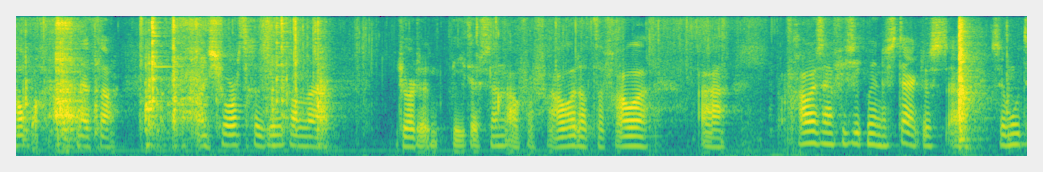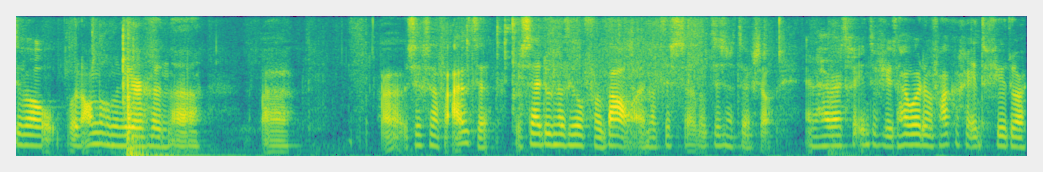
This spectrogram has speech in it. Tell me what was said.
Grappig. Ik heb net uh, een short gezien van uh, Jordan Peterson over vrouwen. Dat de vrouwen, uh, vrouwen zijn fysiek minder sterk. Dus ze moeten wel op een andere manier hun, zichzelf uiten. Dus zij doen dat heel verbaal. En dat is, dat is natuurlijk zo. En hij werd geïnterviewd. Hij wordt vaker geïnterviewd door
